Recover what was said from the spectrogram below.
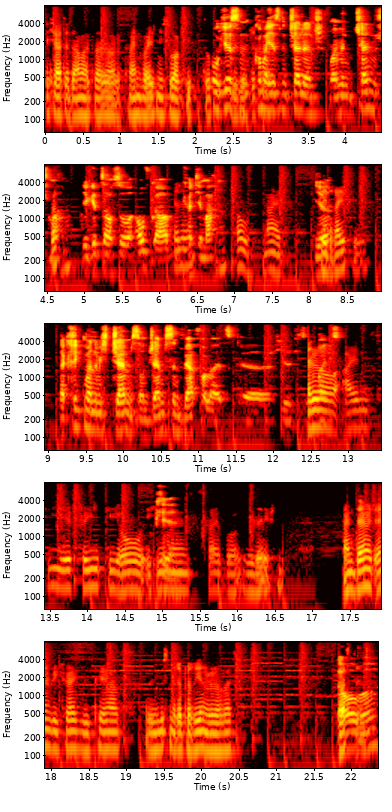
Ich hatte damals leider keinen, weil ich nicht so aktiv so Oh, hier ist ein, guck mal, hier ist eine Challenge. Wollen wir eine Challenge machen? Hier gibt's auch so Aufgaben, die Challenge? könnt ihr machen. Oh, nice. Hier. P3 für. Da kriegt man nämlich Gems und Gems sind wertvoller als äh, hier diese Hello, Coins. I'm C3PO, Okay. Human Cyborg Relation. I'm damaged and requires repairs. Wir müssen reparieren oder was? Ich glaube.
